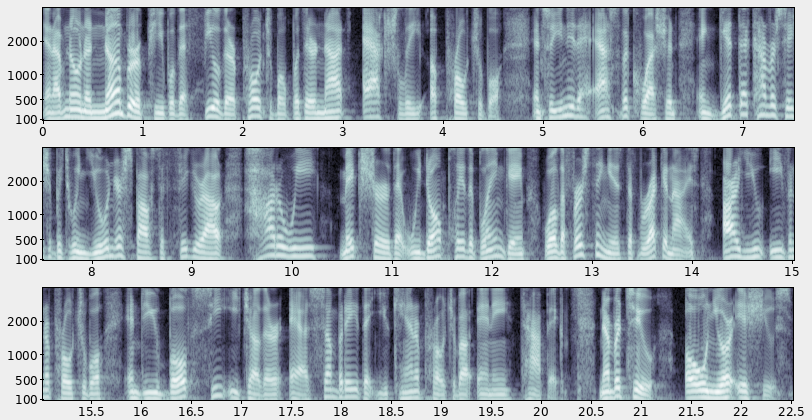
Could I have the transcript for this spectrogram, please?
And I've known a number of people that feel they're approachable, but they're not actually approachable. And so you need to ask the question and get that conversation between you and your spouse to figure out how do we make sure that we don't play the blame game? Well, the first thing is to recognize are you even approachable? And do you both see each other as somebody that you can approach about any topic? Number two, own your issues.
